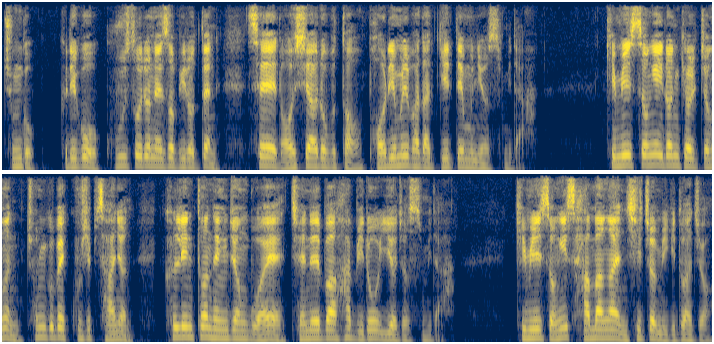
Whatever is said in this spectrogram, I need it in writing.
중국 그리고 구소련에서 비롯된 새 러시아로부터 버림을 받았기 때문이었습니다. 김일성의 이런 결정은 1994년 클린턴 행정부와의 제네바 합의로 이어졌습니다. 김일성이 사망한 시점이기도 하죠.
